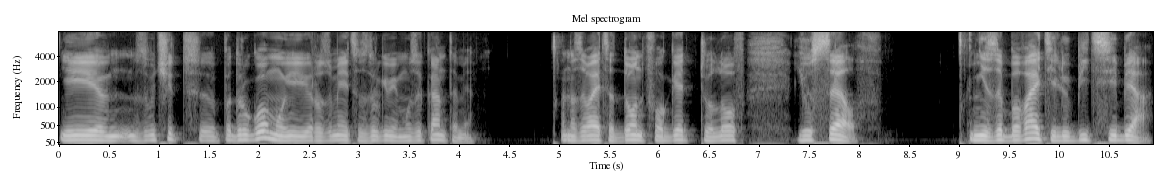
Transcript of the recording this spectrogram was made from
и звучит э, по-другому и, разумеется, с другими музыкантами. Называется «Don't forget to love yourself» не забывайте любить себя.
